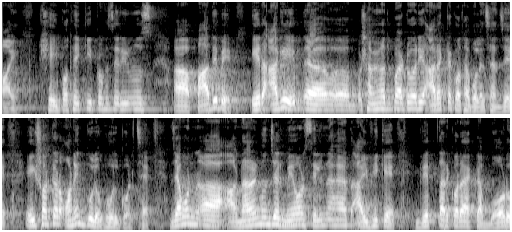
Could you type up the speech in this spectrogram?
নয়। সেই পথে কি প্রফেসর ইউনুস পা দেবে? এর আগে স্বামীহত পাটোয়ারি আরেকটা কথা বলেছেন যে, এই সরকার অনেকগুলো ভুল করছে। যেমন নারায়ণগঞ্জের মেয়র সেলিনা হায়াত আইভিকে গ্রেপ্তার করা একটা বড়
